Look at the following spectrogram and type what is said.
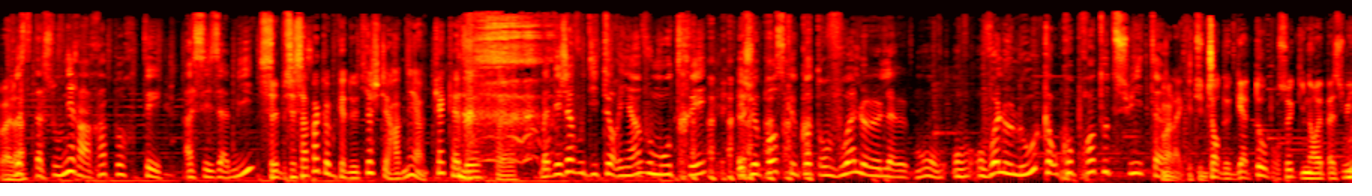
Voilà. Là, C'est un souvenir à rapporter à ses amis. C'est sympa comme cadeau. Tiens, je t'ai ramené un caca-bœuf. euh, Bah déjà, vous dites rien, vous montrez. Et je pense que quand on voit le, le- bon, on, on voit le look, on comprend tout de suite. voilà, qui est une sorte de gâteau pour ceux qui n'auraient pas suivi.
